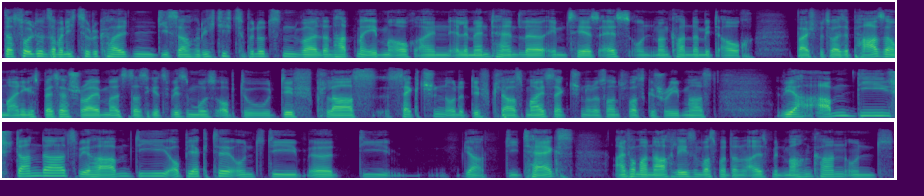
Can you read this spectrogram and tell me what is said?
Das sollte uns aber nicht zurückhalten, die Sachen richtig zu benutzen, weil dann hat man eben auch einen Elementhandler im CSS und man kann damit auch beispielsweise Parser um einiges besser schreiben, als dass ich jetzt wissen muss, ob du div class section oder div class my section oder sonst was geschrieben hast. Wir haben die Standards, wir haben die Objekte und die, äh, die, ja, die Tags. Einfach mal nachlesen, was man dann alles mitmachen kann. Und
